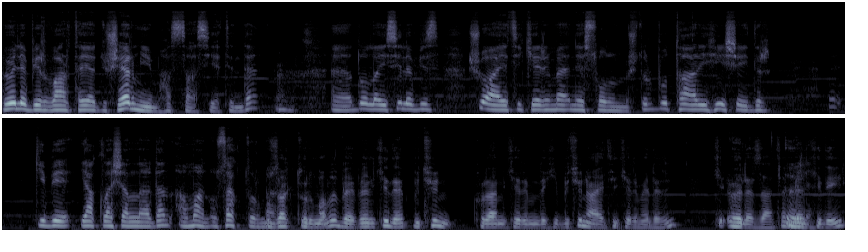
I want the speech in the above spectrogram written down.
böyle bir vartaya düşer miyim hassasiyetinde. Evet. E, dolayısıyla biz şu ayeti kerime ne solunmuştur? Bu tarihi şeydir gibi yaklaşanlardan aman uzak durmalı. Uzak durmalı ve belki de bütün Kur'an-ı Kerim'deki bütün ayeti kerimelerin ki öyle zaten öyle. belki değil.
